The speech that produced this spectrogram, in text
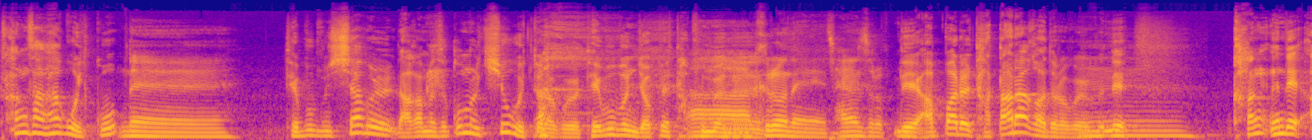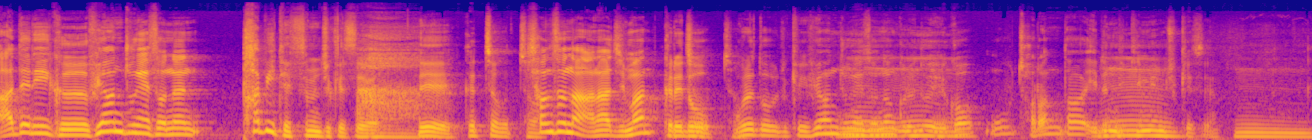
항상 하고 있고 네. 대부분 시합을 나가면서 꿈을 키우고 있더라고요. 대부분 옆에 다 아, 보면은 그러네. 자연스럽게. 네 아빠를 다 따라가더라고요. 근데 음. 강 근데 아들이 그 회원 중에서는 탑이 됐으면 좋겠어요. 아, 네. 그쵸 그쵸. 선수는 안 하지만 그래도 그쵸, 그쵸. 그래도 이렇게 회원 중에서는 음. 그래도 얘가 오 잘한다 이런 음. 느낌이면 좋겠어요. 음.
